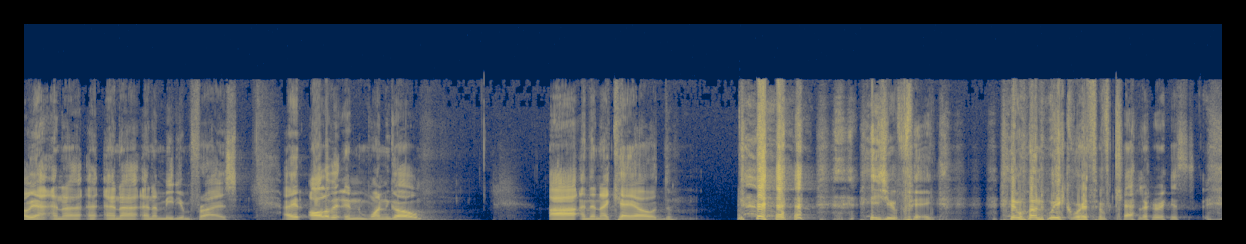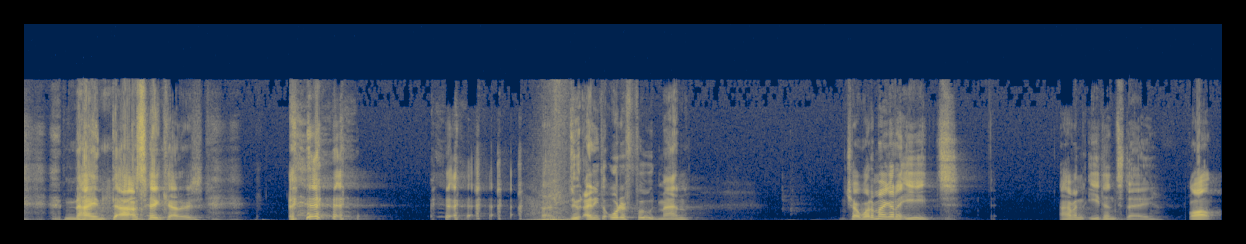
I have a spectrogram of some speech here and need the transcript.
Oh yeah, and a and a and a medium fries. I ate all of it in one go, uh, and then I KO'd. you pig. one week worth of calories, nine thousand calories. Dude, I need to order food, man. Chat, what am I gonna eat? I haven't eaten today. Well,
